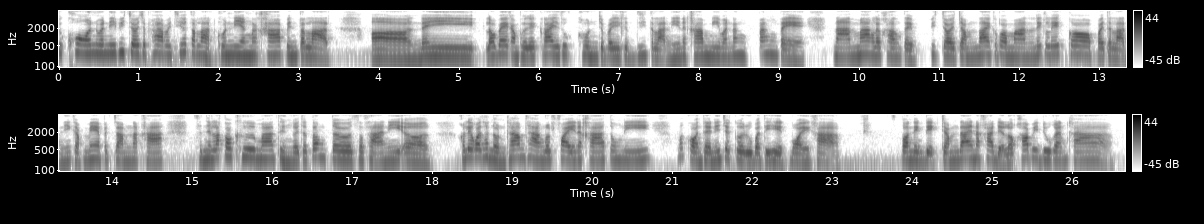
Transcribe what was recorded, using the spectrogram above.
ทุกคนวันนี้พี่จอยจะพาไปเที่ยวตลาดคนเนียงนะคะ เป็นตลาดเอ่อในละแวกอำเภอใกล้ๆ ทุกคนจะไปกันที่ตลาดนี้นะคะ มีมานั่งตั้งแต่นานมากแล้วค่ะตั้งแต่พี่จอยจำได้ก็ประมาณเล็ก ๆ ก็ไปตลาดนี้กับแม่ประจำนะคะ สัญลักษณ์ก็คือมาถึงก็จะต้องเจอสถานีเออเขาเรียกว่าถนนข้ามทางรถไฟนะคะ ตรงนี้เมื่อก่อนแถวนี้จะเกิดอุบัติเหตุบ่อยค่ะ ตอนเด็กๆจำได้นะคะ เดี๋ยวเราเข้าไปดูกันค่ะ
